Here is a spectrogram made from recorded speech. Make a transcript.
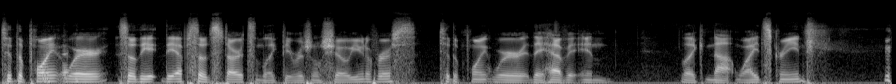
to the point Okay. where so the the episode starts in like the original show universe to the point where they have it in like not widescreen.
